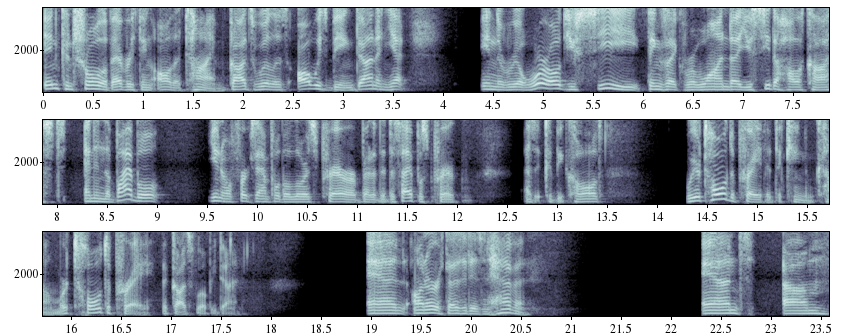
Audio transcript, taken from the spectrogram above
in control of everything all the time. God's will is always being done, and yet in the real world, you see things like Rwanda, you see the Holocaust, and in the Bible, you know, for example, the Lord's Prayer, or better, the disciples' prayer, as it could be called, we are told to pray that the kingdom come. We're told to pray that God's will be done. And on earth as it is in heaven. And um,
